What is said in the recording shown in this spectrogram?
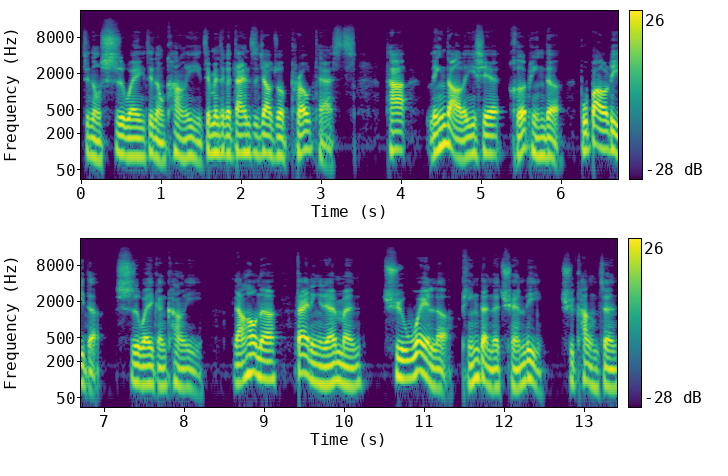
这种示威、这种抗议。这边这个单字叫做 protests。他领导了一些和平的、不暴力的示威跟抗议，然后呢，带领人们去为了平等的权利去抗争。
